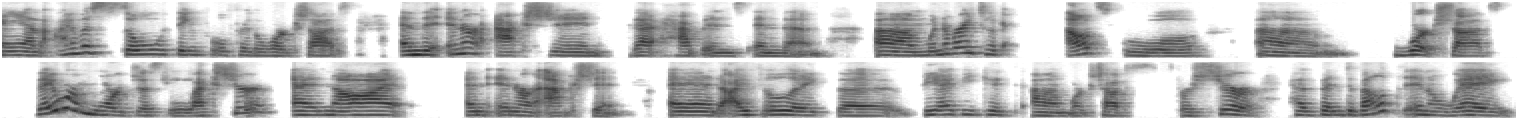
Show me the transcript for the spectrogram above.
And I was so thankful for the workshops and the interaction that happens in them. Um, whenever I took Outschool um, workshops, they were more just lecture and not an interaction. And I feel like the VIP Kid um, workshops for sure have been developed in a way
